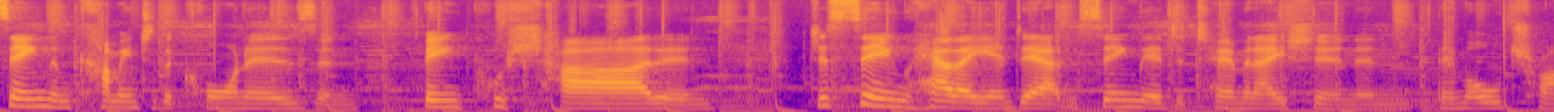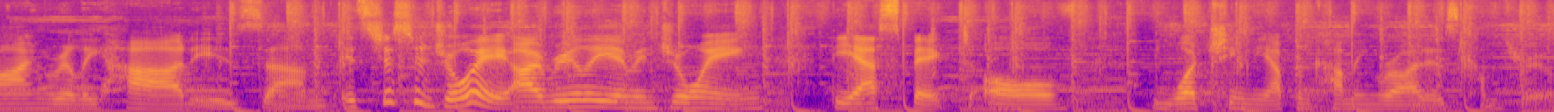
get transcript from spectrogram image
seeing them coming to the corners and being pushed hard and just seeing how they end out and seeing their determination and them all trying really hard is um, it's just a joy. I really am enjoying the aspect of watching the up and coming riders come through.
